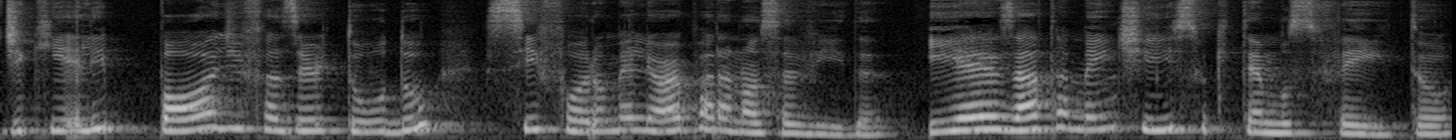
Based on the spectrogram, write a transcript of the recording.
de que Ele pode fazer tudo se for o melhor para a nossa vida. E é exatamente isso que temos feito.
